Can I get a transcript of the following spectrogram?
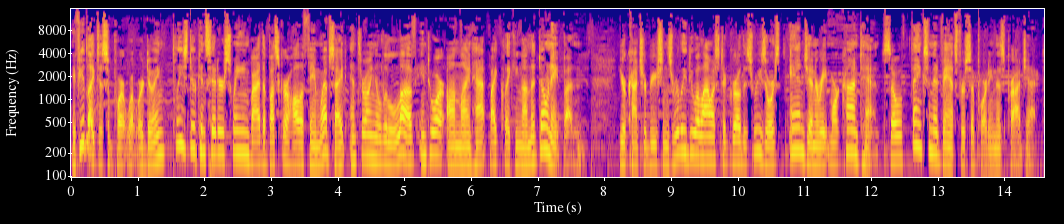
If you'd like to support what we're doing, please do consider swinging by the Busker Hall of Fame website and throwing a little love into our online hat by clicking on the donate button. Your contributions really do allow us to grow this resource and generate more content, so thanks in advance for supporting this project.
